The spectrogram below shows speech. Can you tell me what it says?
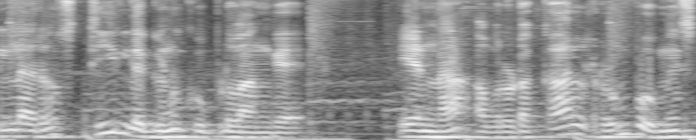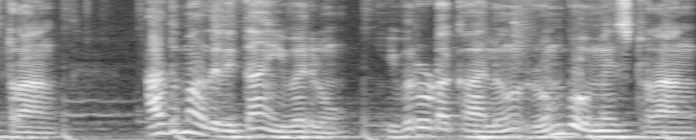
எல்லாரும் ஸ்டீல் லெக்குன்னு கூப்பிடுவாங்க. ஏன்னா அவரோட கால் ரொம்பவுமே ஸ்ட்ராங் அது மாதிரி தான் இவரும். இவரோட காலும் ரொம்பவுமே ஸ்ட்ராங்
